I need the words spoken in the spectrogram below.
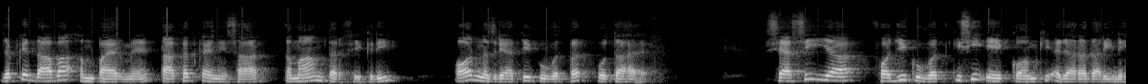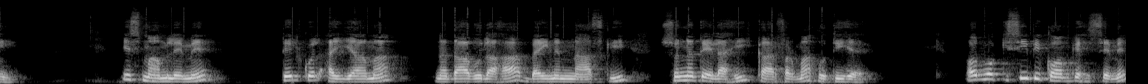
جبکہ دعوی امپائر میں طاقت کا انحصار تمام تر فکری اور نظریاتی قوت پر ہوتا ہے۔ سیاسی یا فوجی قوت کسی ایک قوم کی اجارہ داری نہیں۔ اس معاملے میں تلک الایامہ نداب الحا بین الناس کی سنت الہی کار فرما ہوتی ہے اور وہ کسی بھی قوم کے حصے میں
